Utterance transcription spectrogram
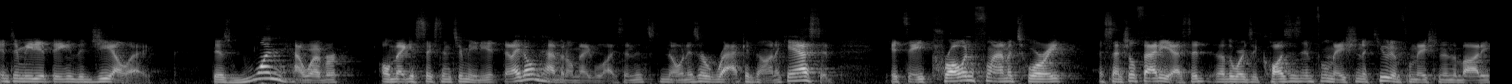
intermediate being the GLA. There's one, however, omega-6 intermediate that I don't have in Omegalize, and it's known as arachidonic acid. It's a pro-inflammatory essential fatty acid. In other words, it causes inflammation, acute inflammation in the body.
